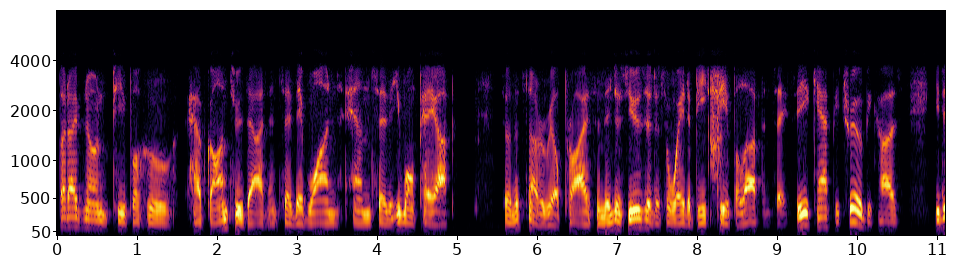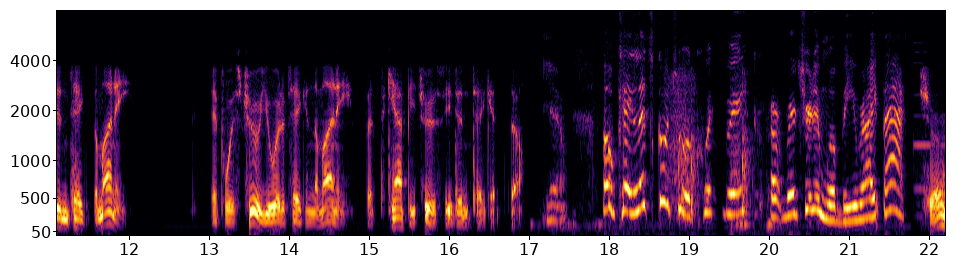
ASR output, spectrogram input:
But I've known people who have gone through that and say they've won and say that he won't pay up. So that's not a real prize. And they just use it as a way to beat people up and say, see, it can't be true because you didn't take the money. If it was true, you would have taken the money. But it can't be true, so you didn't take it. So Yeah. Okay, let's go to a quick break, uh, Richard, and we'll be right back. sure.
